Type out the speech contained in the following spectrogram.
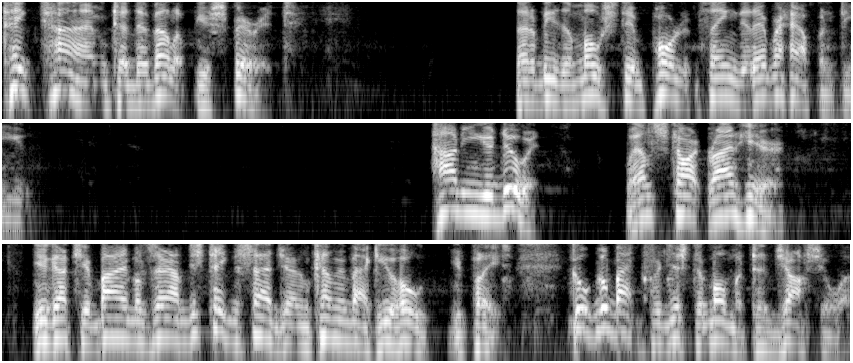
Take time to develop your spirit. That'll be the most important thing that ever happened to you. How do you do it? Well, start right here. You got your Bibles there. I'm just taking a side journey. I'm coming back. You hold your place. Go, go back for just a moment to Joshua.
